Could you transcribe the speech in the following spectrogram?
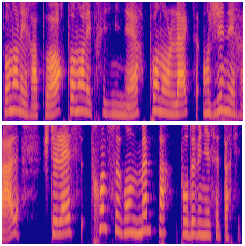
pendant les rapports, pendant les préliminaires, pendant l'acte en général. Je te laisse 30 secondes, même pas, pour deviner cette partie.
